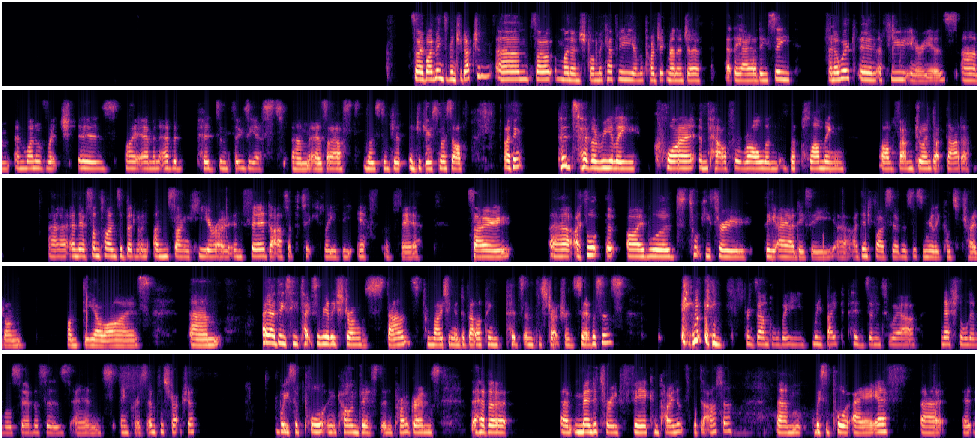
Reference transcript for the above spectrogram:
So by means of introduction, um, so my name is Siobhann McCafferty, I'm a project manager at the ARDC, and I work in a few areas, um, and one of which is I am an avid PIDs enthusiast, um, as I asked Liz to introduce myself. I think PIDs have a really quiet and powerful role in the plumbing of um, joined up data. Uh, and they're sometimes a bit of an unsung hero in FAIR data, particularly the F of FAIR. So uh, I thought that I would talk you through the ARDC uh, identifier services and really concentrate on, on DOIs. Um, ARDC takes a really strong stance promoting and developing PIDs infrastructure and services. For example, we, we bake PIDs into our national level services and NCRIS infrastructure. We support and co-invest in programs that have a, a mandatory FAIR component for data um, we support AAF, uh,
